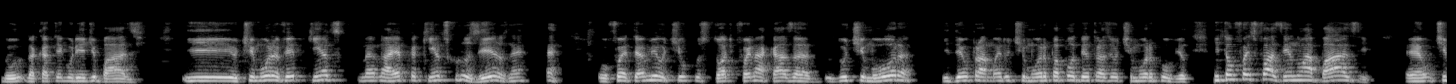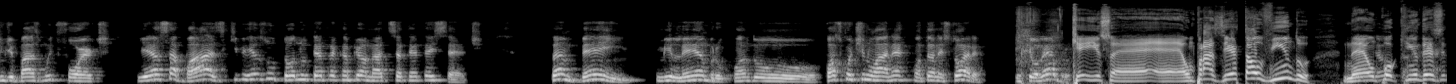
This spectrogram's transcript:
do, da categoria de base. E o Timor veio 500, na, na, época 500 cruzeiros, né? Foi até o meu tio Custódio, que foi na casa do Timora e deu para a mãe do Timora para poder trazer o Timora para o Vila. Então foi fazendo uma base, é, um time de base muito forte. E essa base que resultou no tetracampeonato de 77. Também me lembro quando. Posso continuar, né? Contando a história? O que eu lembro? Que isso, é, é um prazer estar tá ouvindo né, então, um pouquinho tá. desse,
